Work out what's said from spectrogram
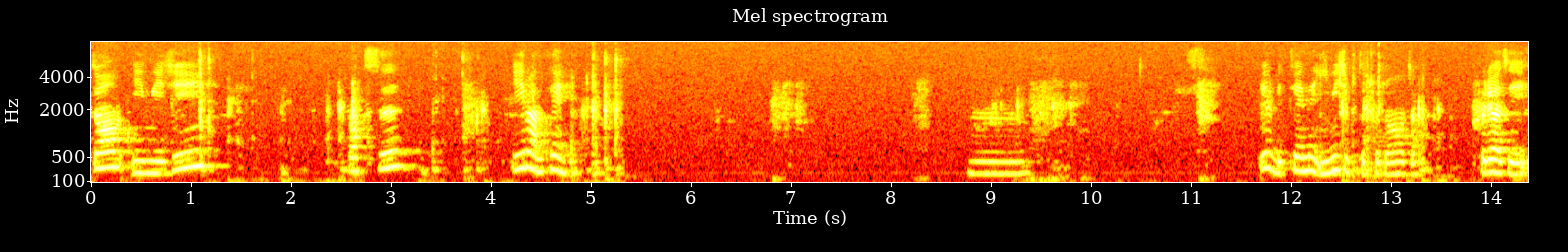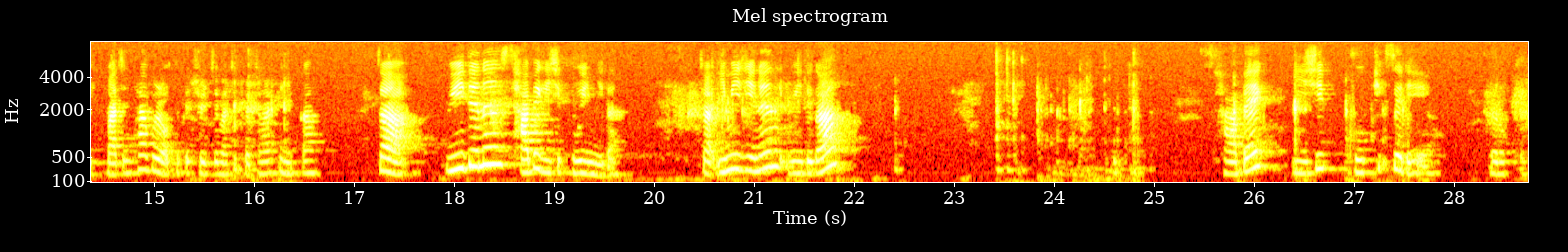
점 이미지 박스 1한테 음, 1 밑에 있는 이미지부터 조정하자. 그래야지 마진 탑을 어떻게 줄지 말지 결정할 테니까. 자, 위드는 429입니다. 자, 이미지는 위드가 429 픽셀이에요. 이렇게.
